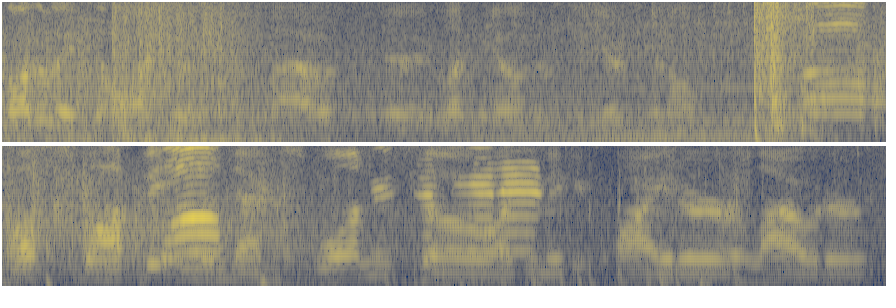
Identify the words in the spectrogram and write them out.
By the way, if the audio is loud, uh, let me know in this video, because then I'll I'll swap it in the next one so I can make it quieter or louder.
